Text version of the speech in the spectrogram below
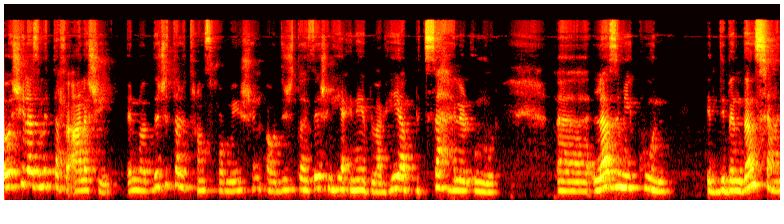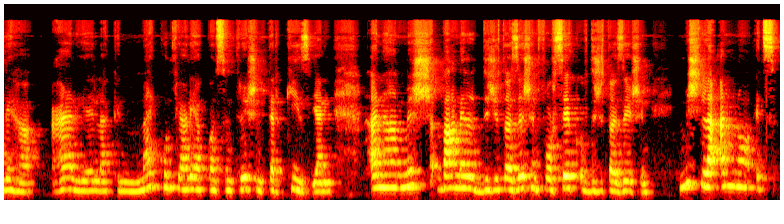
أول شيء لازم نتفق على شيء إنه ال digital transformation أو ال digitalization هي enabler هي بتسهل الأمور. آه لازم يكون ال dependency عليها عالية لكن ما يكون في عليها concentration تركيز. يعني أنا مش بعمل digitization for sake of digitization مش لأنه it's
